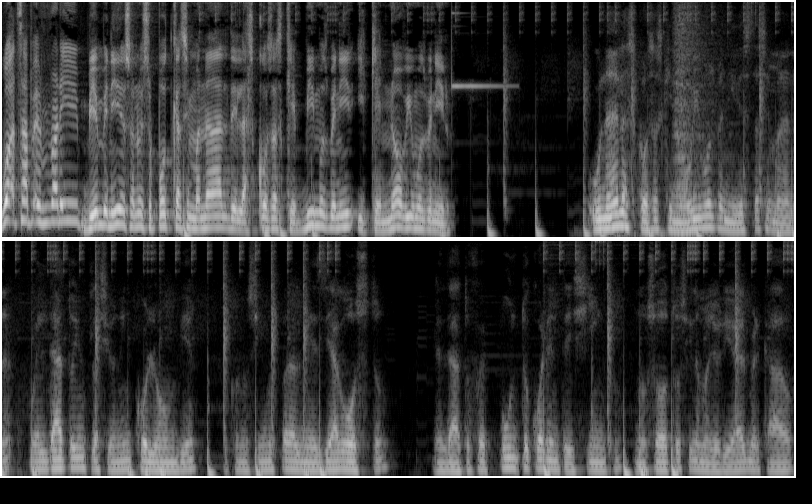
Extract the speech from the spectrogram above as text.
What's up everybody? Bienvenidos a nuestro podcast semanal de las cosas que vimos venir y que no vimos venir. Una de las cosas que no vimos venir esta semana fue el dato de inflación en Colombia que conocimos para el mes de agosto. El dato fue 0.45. Nosotros y la mayoría del mercado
